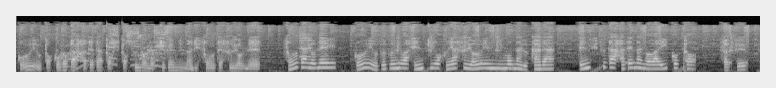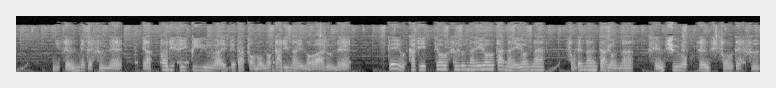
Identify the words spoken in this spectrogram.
こういうところが派手だと一つのモチベになりそうですよね。そうだよね。こういう部分は新規を増やす要因にもなるから、演出が派手なのはいいこと。さて、2戦目ですね。やっぱり CPU 相手だと物足りないのはあるね。っていうか実況する内容がないよな。それなんだよな。編集を苦戦しそうです。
